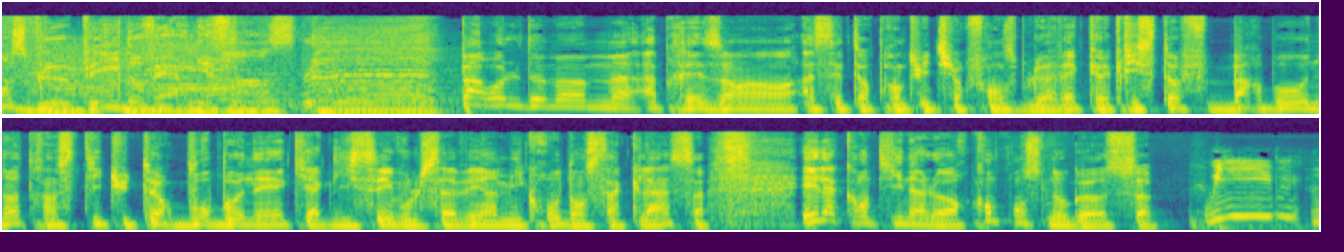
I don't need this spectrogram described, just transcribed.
France Bleu, pays d'Auvergne. Parole de môme à présent à 7h38 sur France Bleu avec Christophe Barbeau, notre instituteur bourbonnais qui a glissé, vous le savez, un micro dans sa classe. Et la cantine alors, qu'en pensent nos gosses? Oui,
